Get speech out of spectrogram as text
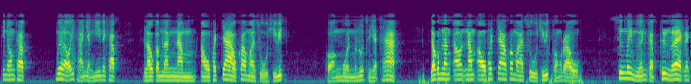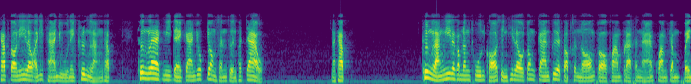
พี่น้องครับ เมื่อเราอธิษฐานอย่างนี้นะครับ เรากำลังนำเอาพระเจ้าเข้ามาสู่ชีวิตของมวลมนุษยชาติ เรากำลังเอานำเอาพระเจ้าเข้ามาสู่ชีวิตของเรา ซึ่งไม่เหมือนกับครึ่งแรกนะครับ ตอนนี้เราอธิษฐานอยู่ในครึ่งหลังครับ ครึ่งแรกมีแต่การยกย่องสรรเสริญพระเจ้านะครับ ครึ่งหลังนี้เรากำลังทูลขอสิ่งที่เราต้องการเพื่อตอบสนองต่อความปรารถนาความจำเป็น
